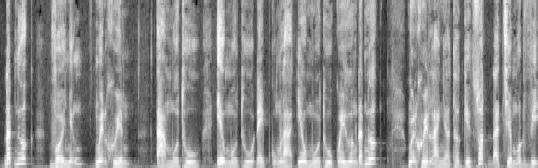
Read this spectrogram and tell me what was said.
Đất nước với những Nguyễn Khuyến tả mùa thu, yêu mùa thu đẹp cũng là yêu mùa thu quê hương đất nước. Nguyễn Khuyến là nhà thơ kiệt xuất đã chiếm một vị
